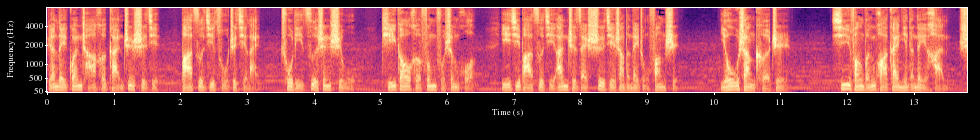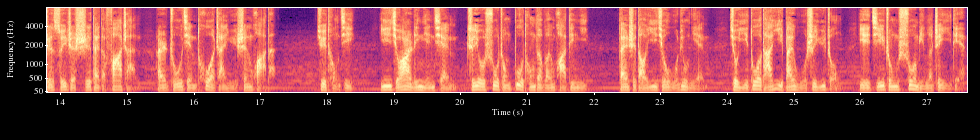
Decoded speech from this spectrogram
人类观察和感知世界，把自己组织起来，处理自身事务，提高和丰富生活，以及把自己安置在世界上的那种方式。由上可知，西方文化概念的内涵是随着时代的发展而逐渐拓展与深化的。据统计，一九二零年前只有数种不同的文化定义，但是到一九五六年就已多达一百五十余种，也集中说明了这一点。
